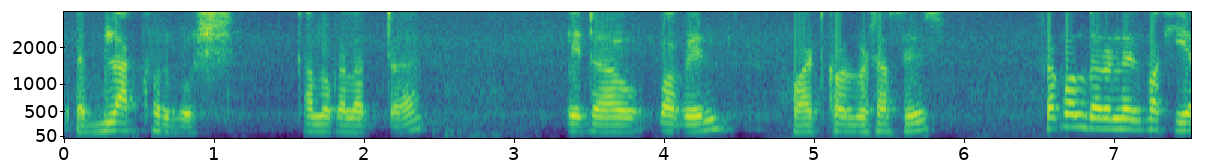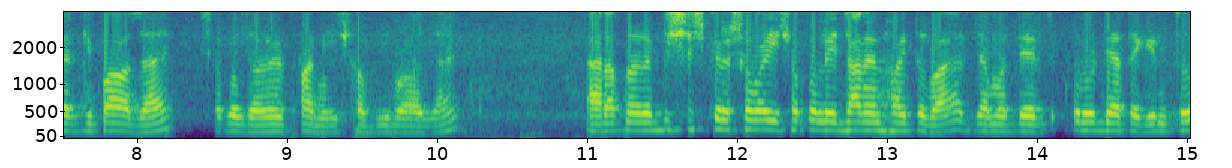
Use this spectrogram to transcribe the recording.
এটা ব্ল্যাক খরগোশ, কালো কালারটা। এটাও পাবেন হোয়াইট খরগোশ আছে। সকল ধরনের পাখি আর কি পাওয়া যায়, সকল ধরনের পানি সবই পাওয়া যায়। আর আপনারা বিশেষ করে সবাই সকলে জানেন হয়তো বা যে আমাদের করুটিয়াতে কিন্তু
